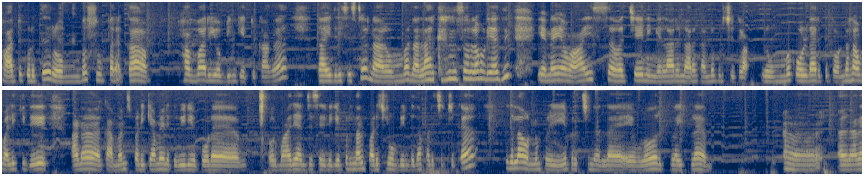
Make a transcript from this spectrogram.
ஹார்ட் கொடுத்து ரொம்ப சூப்பர் அக்கா. ஹவ்வாரியோ அப்படின்னு கேட்டிருக்காங்க. காயத்ரி சிஸ்டர் நான் ரொம்ப நல்லா இருக்கேன்னு சொல்ல முடியாது. ஏன்னா என் வாய்ஸை வச்சே நீங்கள் எல்லோரும் நேரம் கண்டுபிடிச்சிக்கலாம். ரொம்ப கோல்டாக இருக்குது தொண்டெல்லாம் வலிக்குது. ஆனால் கமெண்ட்ஸ் படிக்காமல் எனக்கு வீடியோ போட ஒரு மாதிரி இருந்துச்சு. சரி இன்றைக்கி எப்படி இருந்தாலும் படிச்சிடும் அப்படின்ட்டு தான் படிச்சுட்ருக்கேன் இதெல்லாம் ஒன்றும் பெரிய பிரச்சனை இல்லை. எவ்வளோ இருக்குது லைஃப்பில் அதனால்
